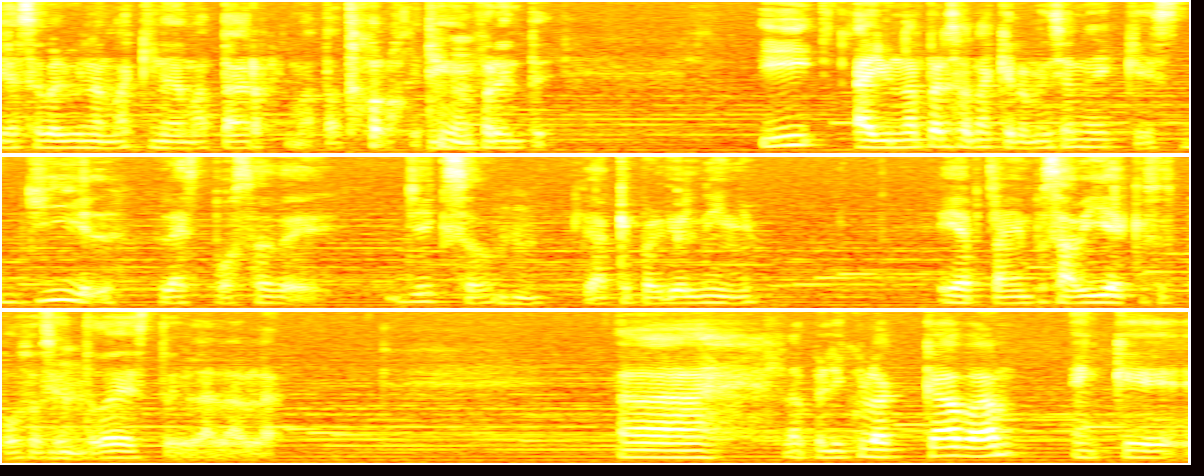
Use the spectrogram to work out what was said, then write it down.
ya se vuelve una máquina de matar, mata todo lo que tiene Ujú. enfrente. Y hay una persona que no mencioné que es Jill, la esposa de Jigsaw, Ujú. la que perdió el niño. Ella también pues, sabía que su esposo hacía todo esto y bla bla bla. Ah, la película acaba en que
